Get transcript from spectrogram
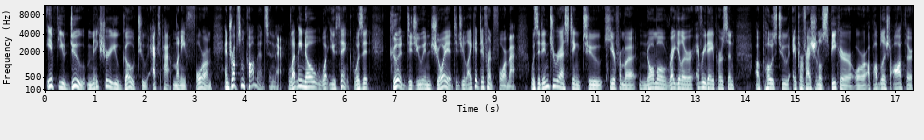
If you do, make sure you go to Expat Money Forum and drop some comments in there. Let me know what you think. Was it good? Did you enjoy it? Did you like a different format? Was it interesting to hear from a normal, regular, everyday person opposed to a professional speaker or a published author?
